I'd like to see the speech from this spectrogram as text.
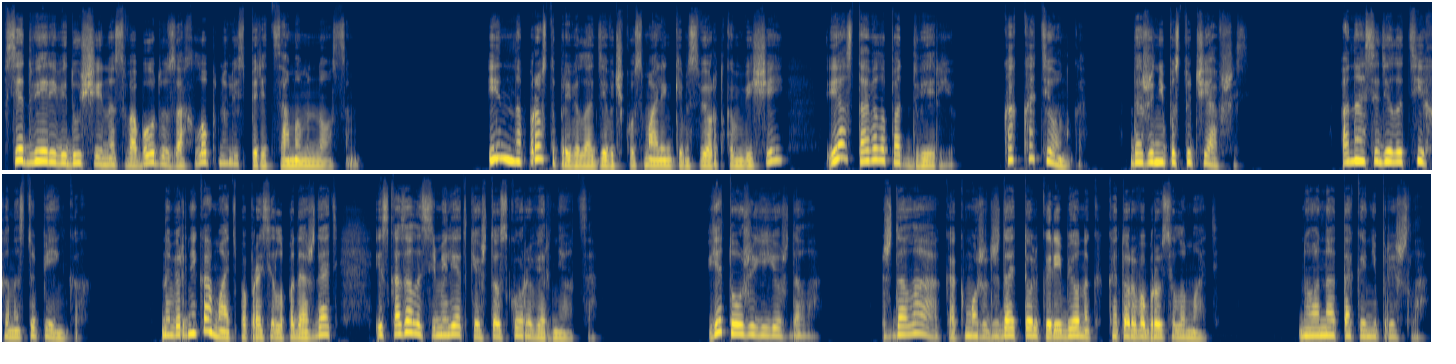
все двери, ведущие на свободу, захлопнулись перед самым носом. Инна просто привела девочку с маленьким свертком вещей и оставила под дверью, как котенка, даже не постучавшись. Она сидела тихо на ступеньках. Наверняка мать попросила подождать и сказала семилетке, что скоро вернется. Я тоже ее ждала. Ждала, как может ждать только ребенок, которого бросила мать. Но она так и не пришла.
